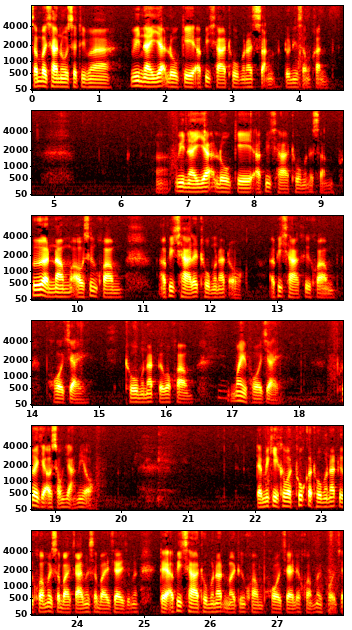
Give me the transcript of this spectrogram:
สัมปชาโนสติมา วินัยยะโลเกอภิชฌาโทมนัสสังตัวนี้สำคัญ วินัยยะโลเกอภิชฌาโทมนัสสัง เพื่อนำเอาซึ่งความอภิชฌาและโทมนัสออก อภิชฌาคือความพอใจ โทมนัสแปลว่าความไม่พอใจ เพื่อจะเอาสองอย่างนี้ออก แต่เมื่อกี้เขาว่าทุกขกับโทมนัสคือความไม่สบายกายไม่สบายใจใช่ไหมแต่อภิชาโทมนัสหมายถึงความพอใจและความไม่พอใจ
